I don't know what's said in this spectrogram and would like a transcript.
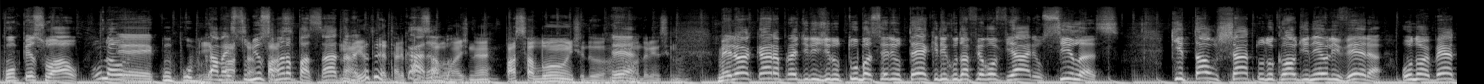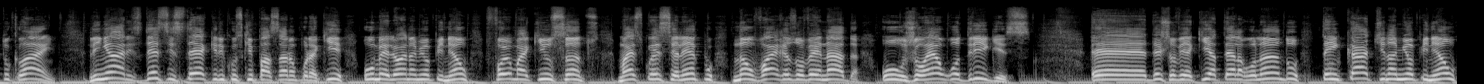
com o pessoal. Ou não. É, com o público. E ah, mas passa- sumiu passa- semana passada. Não, né? e outro detalhe, passa longe, né? Passa longe do, do É. Londrina nome. Melhor cara pra dirigir o Tuba seria o técnico da Ferroviária, o Silas. Que tal o chato do Claudinei Oliveira, o Norberto Klein? Linhares, desses técnicos que passaram por aqui, o melhor, na minha opinião, foi o Marquinhos Santos. Mas com esse elenco não vai resolver nada. O Joel Rodrigues. É, deixa eu ver aqui a tela rolando. Tem Cate, na minha opinião,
